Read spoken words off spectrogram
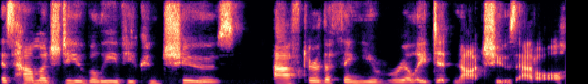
Is how much do you believe you can choose after the thing you really did not choose at all?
